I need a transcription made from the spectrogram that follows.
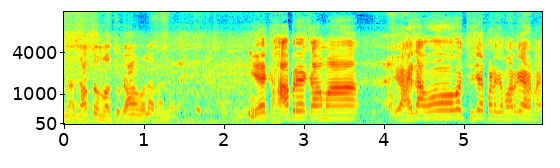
या जाता हूँ तू कहाँ बोला था ये घाबरे कामा ये हैजा हो तुझे पड़ के मर गए हमें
